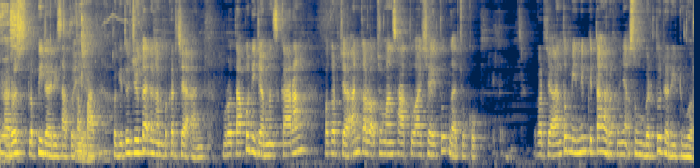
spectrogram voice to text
Harus lebih dari satu tempat. Begitu juga dengan pekerjaan. Menurut aku di zaman sekarang pekerjaan kalau cuma satu aja itu nggak cukup. Pekerjaan tuh minim kita harus punya sumber tuh dari dua,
